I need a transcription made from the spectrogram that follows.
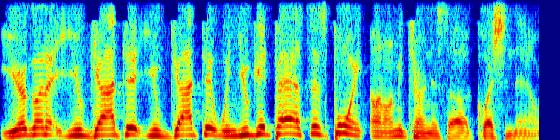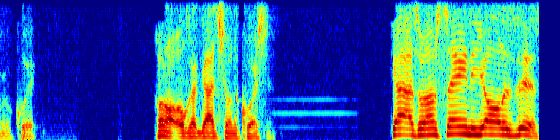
you're gonna, you got to, you got to, when you get past this point. Oh, no, let me turn this uh, question down real quick. Hold on, oh, I got you on the question, guys. What I'm saying to y'all is this.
